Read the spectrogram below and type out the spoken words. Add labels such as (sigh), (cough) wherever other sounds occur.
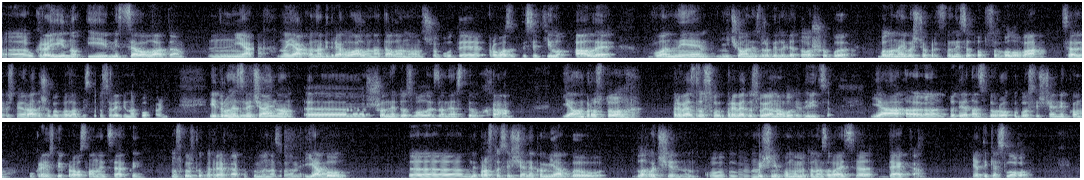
е, Україну, і місцева влада ніяк, ну як вона відреагувала, надала анонс, що буде провозитися тіло, але вони нічого не зробили для того, щоб було найвище представництво, тобто голова селищної ради, щоб була безпосередньо на похороні. І друге, звичайно, е, що не дозволили занести в храм. Я вам просто приведу свою приведу свою аналогію. Дивіться, я е, до 19-го року був священником Української православної церкви Московського патріархату, яку ми називаємо. Я був е, не просто священником, я був благочинним. У Вищині, по-моєму, то називається декан. Є таке слово.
